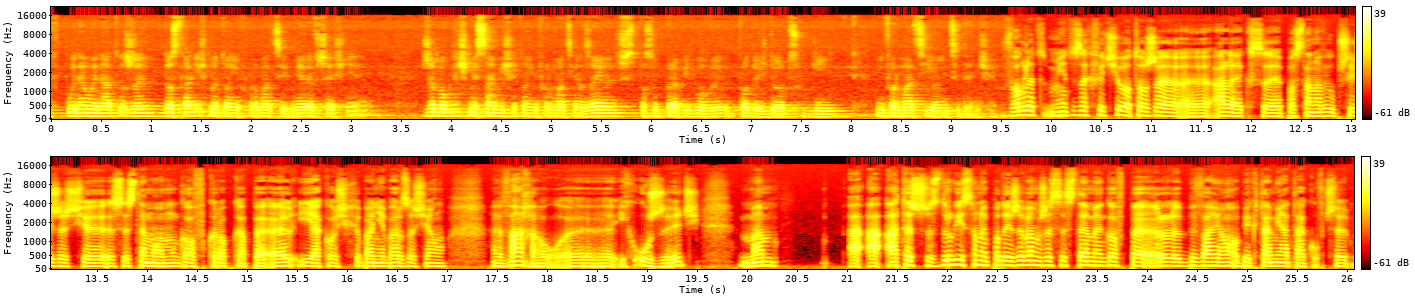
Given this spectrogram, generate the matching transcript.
wpłynęły na to, że dostaliśmy tą informację w miarę wcześnie, że mogliśmy sami się tą informacją zająć, w sposób prawidłowy podejść do obsługi informacji o incydencie. W ogóle mnie to zachwyciło to, że e, Alex e, postanowił przyjrzeć się systemom gov.pl i jakoś chyba nie bardzo się wahał e, ich użyć. Mam a, a, a też z drugiej strony podejrzewam, że systemy gov.pl bywają obiektami ataków. Czy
